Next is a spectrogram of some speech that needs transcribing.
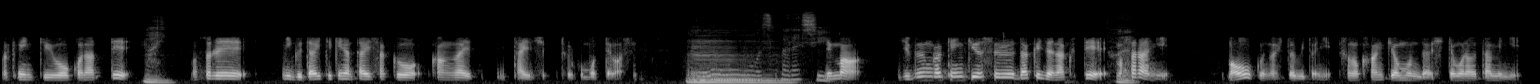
まあ、研究を行って、うん。まあ、それに具体的な対策を考えたいと思ってます。素晴らしいでまあ自分が研究するだけじゃなくて、まあ、はいさらに、まあ、多くの人々にその環境問題を知ってもらうために、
